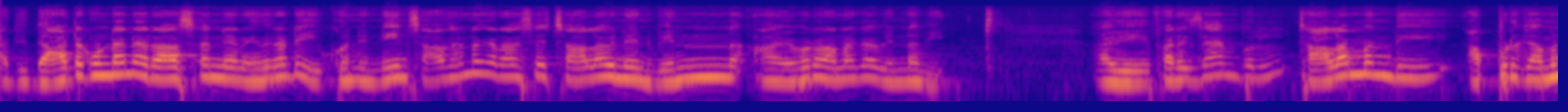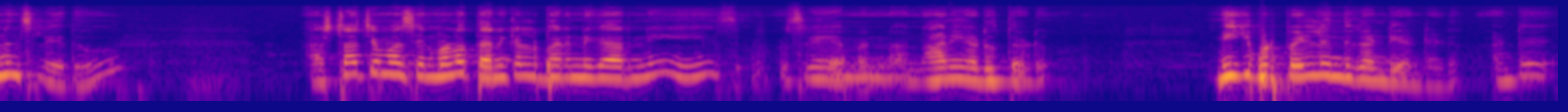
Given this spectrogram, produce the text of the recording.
అది దాటకుండానే రాశాను నేను. ఎందుకంటే కొన్ని నేను సాధారణంగా రాసే చాలా నేను విన్ ఆ ఎవరో అనగా విన్నవి. అవి ఫర్ ఎగ్జాంపుల్ చాలామంది అప్పుడు గమనించలేదు. అష్టాచమ సినిమాలో తనికెళ్ళ భరణి గారిని శ్రీ నాని అడుగుతాడు మీకు ఇప్పుడు పెళ్ళి ఎందుకండి? అంటాడు. అంటే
